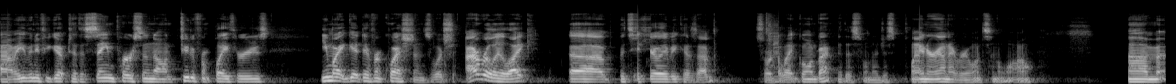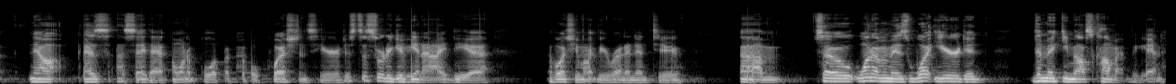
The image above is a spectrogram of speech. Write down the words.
Um, even if you go up to the same person on two different playthroughs, you might get different questions, which I really like, uh, particularly because I sort of like going back to this one and just playing around every once in a while. Um, now, as I say that, I want to pull up a couple questions here just to sort of give you an idea of what you might be running into. Um, so, one of them is What year did the Mickey Mouse comic begin?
